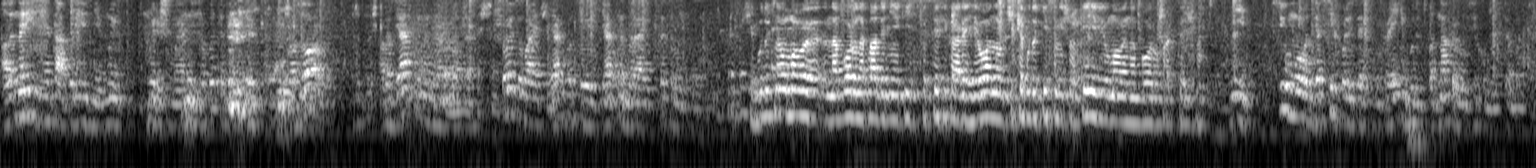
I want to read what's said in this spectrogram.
але на різні етапи різні ми вирішимо, як це зробити. Буде все прозоро, роз'яснюємо, що відбувається, як готують, як набирають, все це буде прозоро. Чи будуть на умови набору накладені якісь специфіка регіону, чи це будуть ті самі, що в Києві умови набору практично? Ні, всі умови для всіх поліцейських в Україні будуть однакові у всіх областях областях.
